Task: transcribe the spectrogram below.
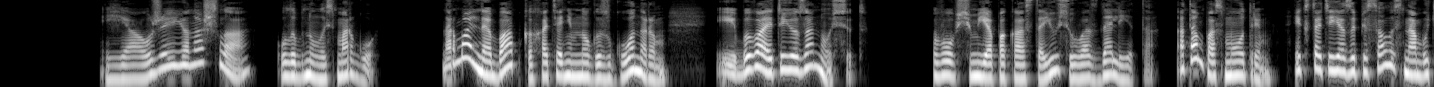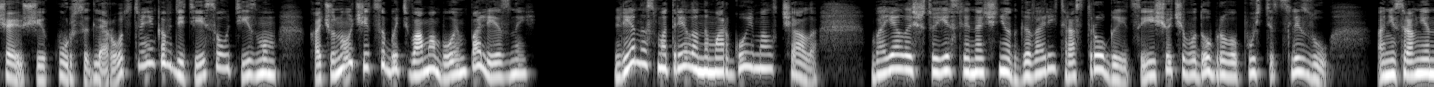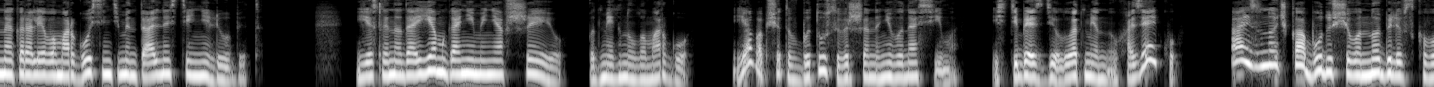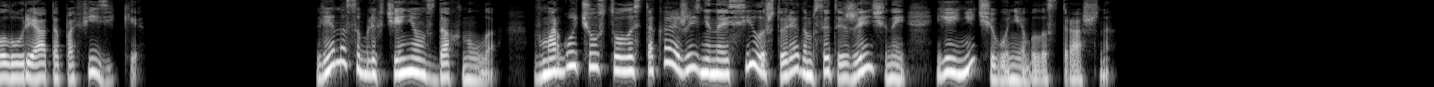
«Я уже ее нашла», — улыбнулась Марго. «Нормальная бабка, хотя немного с гонором, и бывает ее заносит. В общем, я пока остаюсь у вас до лета. А там посмотрим. И, кстати, я записалась на обучающие курсы для родственников детей с аутизмом. Хочу научиться быть вам обоим полезной». Лена смотрела на Марго и молчала. Боялась, что если начнет говорить, растрогается и еще чего доброго пустит слезу. А несравненная королева Марго сентиментальности не любит. «Если надоем, гони меня в шею», — подмигнула Марго. «Я вообще-то в быту совершенно невыносима. Из тебя сделаю отменную хозяйку, а из внучка будущего Нобелевского лауреата по физике. Лена с облегчением вздохнула. В Марго чувствовалась такая жизненная сила, что рядом с этой женщиной ей ничего не было страшно.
